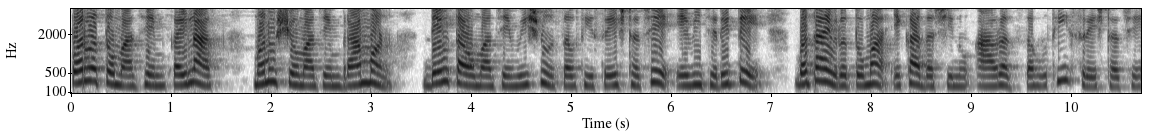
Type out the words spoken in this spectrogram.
પર્વતોમાં જેમ કૈલાસ, મનુષ્યોમાં જેમ બ્રાહ્મણ, દેવતાઓમાં જેમ વિષ્ણુ સૌથી શ્રેષ્ઠ છે, એવી જ રીતે બધાય વ્રતોમાં એકાદશીનું આ વ્રત સૌથી શ્રેષ્ઠ છે.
